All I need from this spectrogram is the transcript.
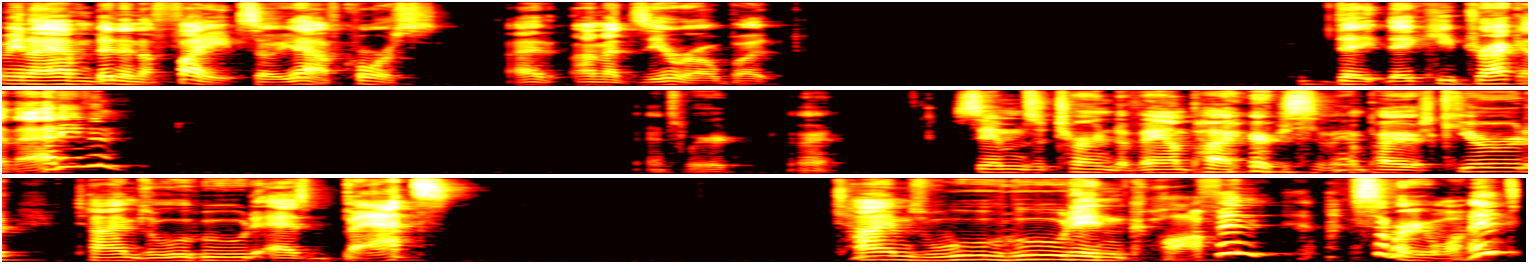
I mean, I haven't been in a fight, so yeah, of course. I, I'm at zero, but they they keep track of that even? That's weird. All right. Sims turned to vampires. vampires cured. Times woohooed as bats. Times woohooed in coffin? I'm sorry, what?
